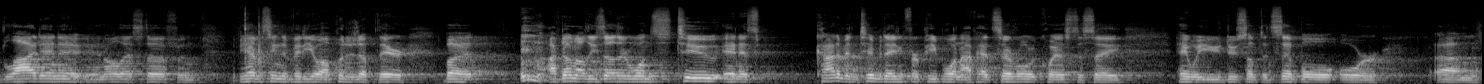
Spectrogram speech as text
light in it and all that stuff and if you haven't seen the video I'll put it up there but I've done all these other ones too and it's kind of intimidating for people and I've had several requests to say hey will you do something simple or um,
